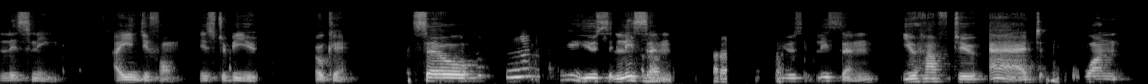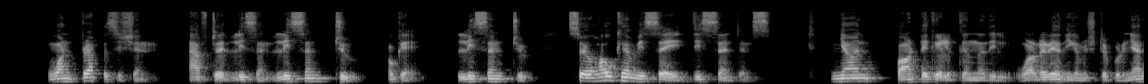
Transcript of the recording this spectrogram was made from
listening ing form is to be used okay so you use listen use listen you have to add one one preposition after listen listen to okay listen to so how can we say this sentence ഞാൻ പാട്ട് കേൾക്കുന്നതിൽ വളരെയധികം ഇഷ്ടപ്പെടും ഞാൻ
